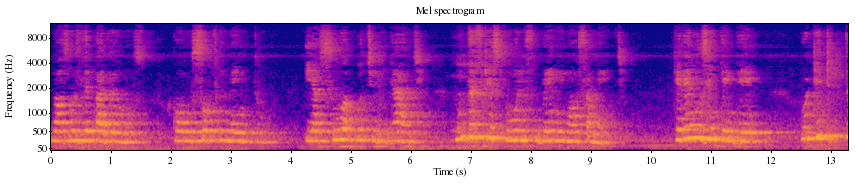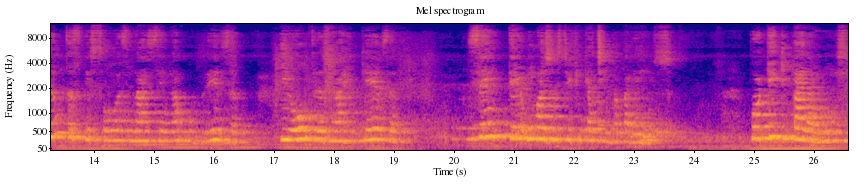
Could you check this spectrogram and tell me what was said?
nós nos deparamos com o sofrimento e a sua utilidade, muitas questões vêm em nossa mente. Queremos entender por que, que tantas pessoas nascem na pobreza e outras na riqueza sem ter uma justificativa para isso? Por que, que para uns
